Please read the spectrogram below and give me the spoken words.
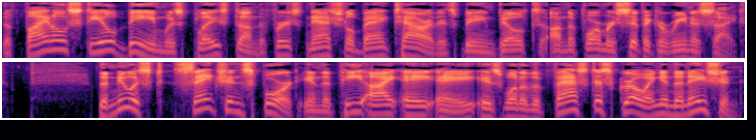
The final steel beam was placed on the first National Bank Tower that's being built on the former Civic Arena site. The newest sanctioned sport in the PIAA is one of the fastest growing in the nation.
